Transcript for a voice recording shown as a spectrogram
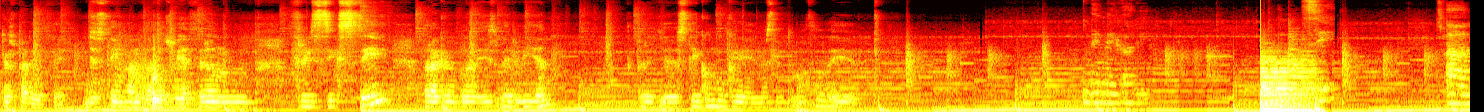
¿Qué os parece? Yo estoy encantada. Os voy a hacer un 360 para que me podáis ver bien. Pero yo estoy como que me siento mazo de... Ah,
